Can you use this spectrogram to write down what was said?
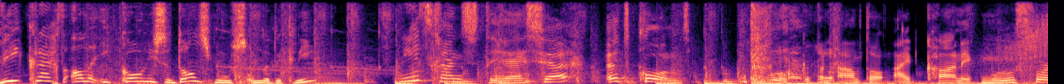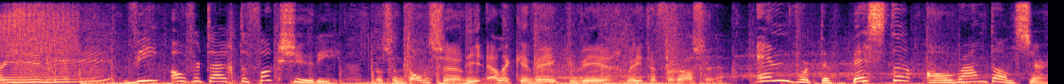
Wie krijgt alle iconische dansmoves onder de knie? Niet gaan stressen, het komt. een aantal iconic moves voor jullie. Wie overtuigt de vakjury? Dat is een danser die elke week weer weet te verrassen. En wordt de beste allround danser?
